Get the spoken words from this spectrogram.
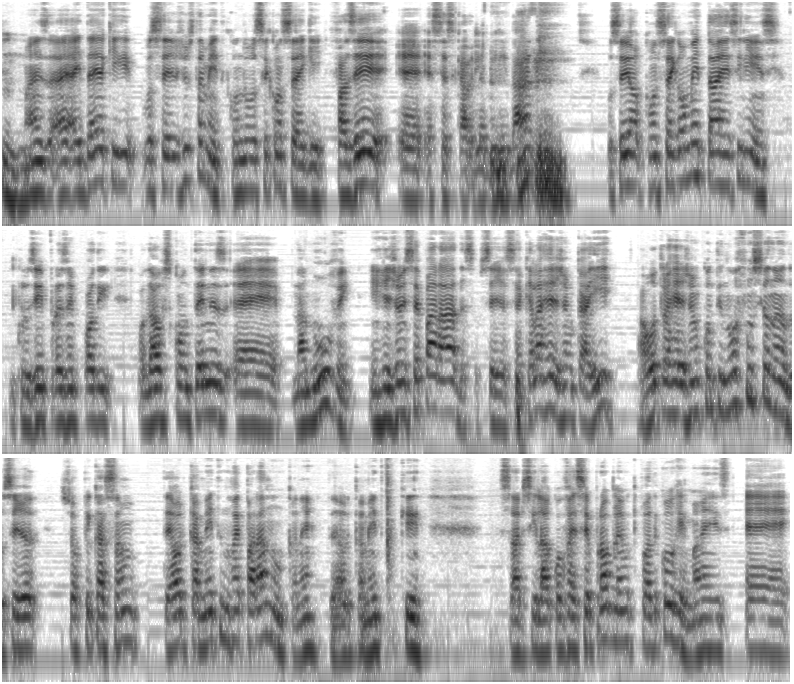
Uhum. Mas a, a, ideia é que você, justamente, quando você consegue fazer é, essa escalabilidade, você consegue aumentar a resiliência. Inclusive, por exemplo, pode rodar os containers é, na nuvem em regiões separadas. Ou seja, se aquela região cair, a outra região continua funcionando. Ou seja, sua aplicação, teoricamente, não vai parar nunca, né? Teoricamente, porque sabe-se lá qual vai ser o problema que pode ocorrer, mas é,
